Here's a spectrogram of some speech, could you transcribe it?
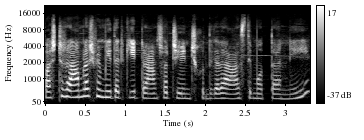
ఫస్ట్ రామలక్ష్మి మీదకి ట్రాన్స్ఫర్ చేయించుకుంది కదా ఆస్తి మొత్తాన్ని.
